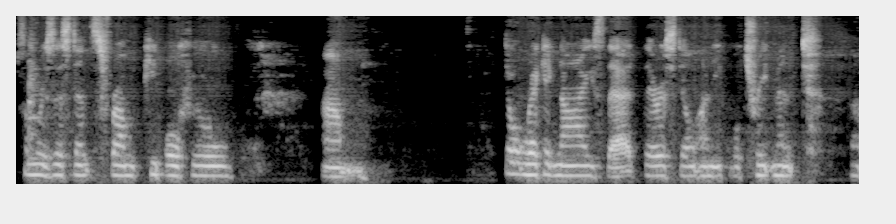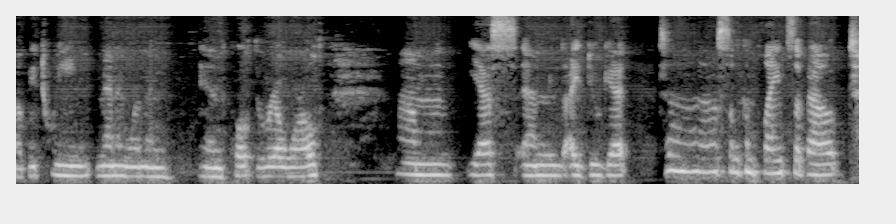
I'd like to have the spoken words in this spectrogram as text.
some resistance from people who um, don't recognize that there is still unequal treatment uh, between men and women in quote the real world. Um, yes, and I do get uh, some complaints about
